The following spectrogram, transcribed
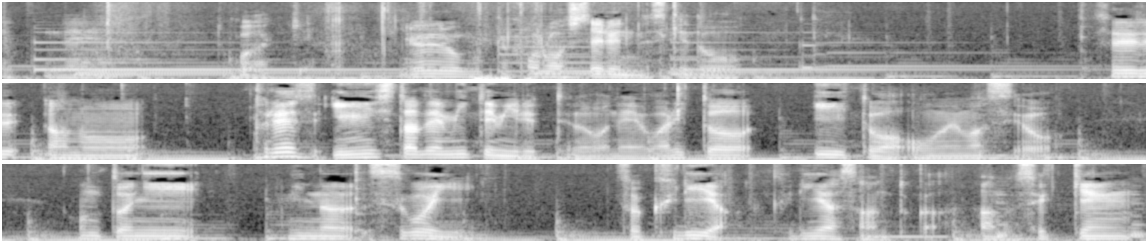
えっとねどこだっけ？いろいろ僕フォローしてるんですけどそれであのとりあえずインスタで見てみるっていうのはね割といいとは思いますよ。本当にみんなすごいそうクリアクリアさんとかあの石鹸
